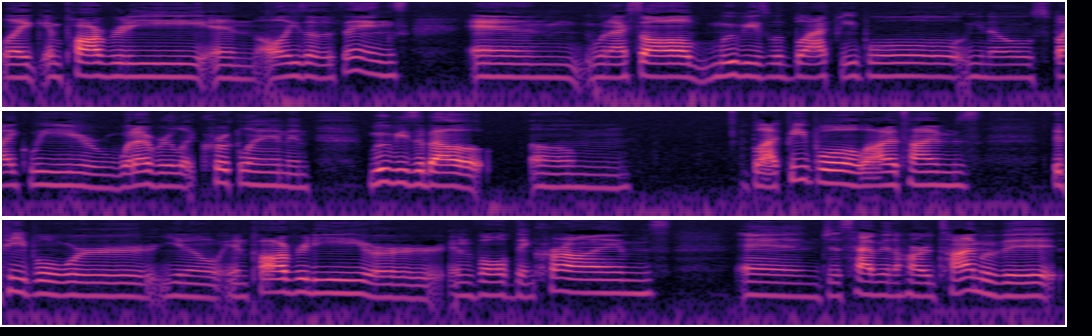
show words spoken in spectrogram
like in poverty and all these other things. And when I saw movies with black people, you know, Spike Lee or whatever, like Crooklyn and movies about um, black people, a lot of times the people were, you know, in poverty or involved in crimes and just having a hard time of it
